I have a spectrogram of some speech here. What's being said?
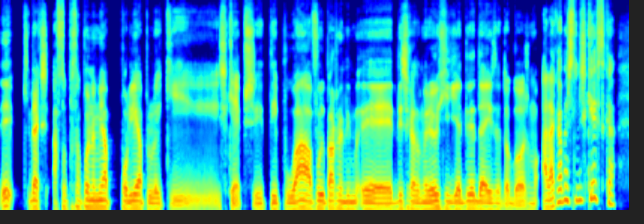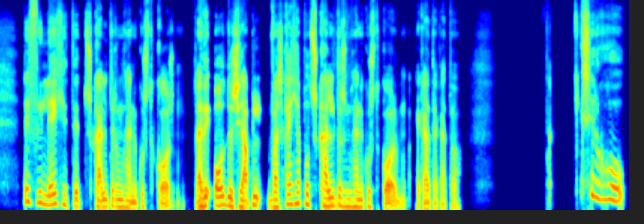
ε, εντάξει, αυτό που θα πω είναι μια πολύ απλοϊκή σκέψη. Τύπου, Α, αφού υπάρχουν ε, δισεκατομμυρίουχοι, γιατί δεν ταΐζετε τον κόσμο. Αλλά κάποια στιγμή σκέφτηκα, ρε φίλε, έχετε τους καλύτερους μηχανικούς του κόσμου. Δηλαδή, όντως η Apple βασικά έχει από τους καλύτερους μηχανικούς του κόσμου. 100%. Και ξέρω εγώ,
